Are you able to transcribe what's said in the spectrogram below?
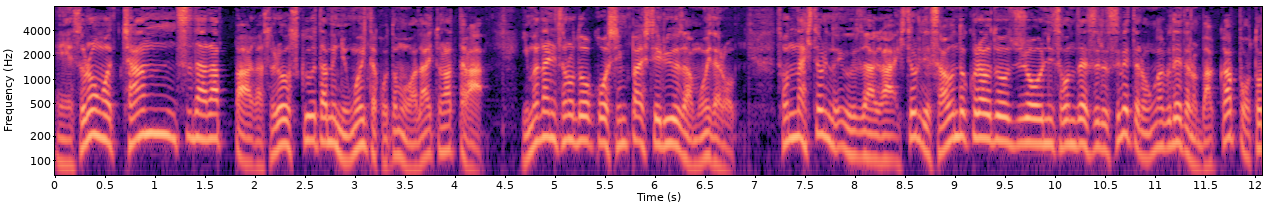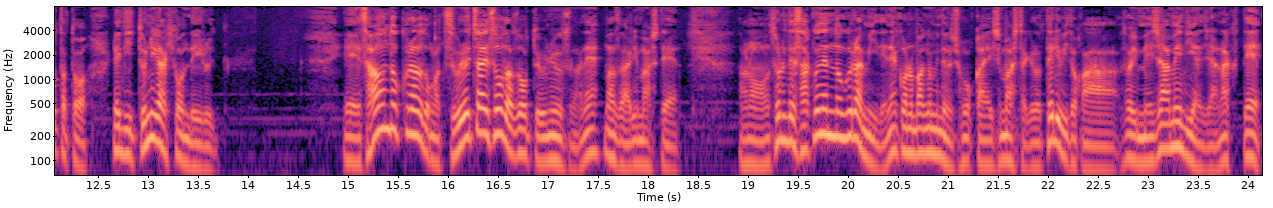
えー、その後、チャンスダラッパーがそれを救うために動いたことも話題となったが、未だにその動向を心配しているユーザーも多いだろう。そんな一人のユーザーが一人でサウンドクラウド上に存在する全ての音楽データのバックアップを取ったと、レディットに書き込んでいる。えー、サウンドクラウドが潰れちゃいそうだぞというニュースがね、まずありまして、あの、それで昨年のグラミーでね、この番組でも紹介しましたけど、テレビとか、そういうメジャーメディアじゃなくて、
